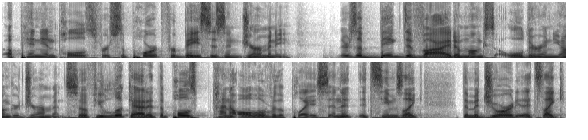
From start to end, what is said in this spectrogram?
opinion polls for support for bases in Germany there's a big divide amongst older and younger Germans. So if you look at it, the polls kind of all over the place, and it, it seems like the majority. It's like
